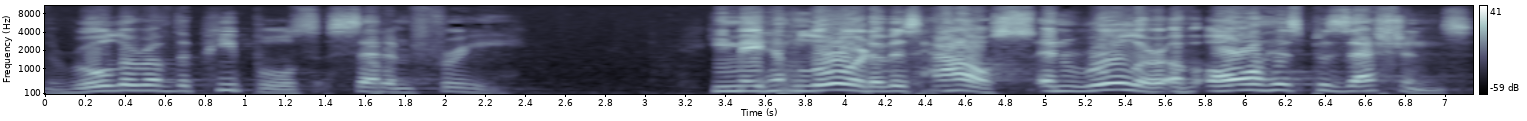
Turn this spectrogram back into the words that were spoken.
The ruler of the peoples set him free. He made him lord of his house and ruler of all his possessions,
